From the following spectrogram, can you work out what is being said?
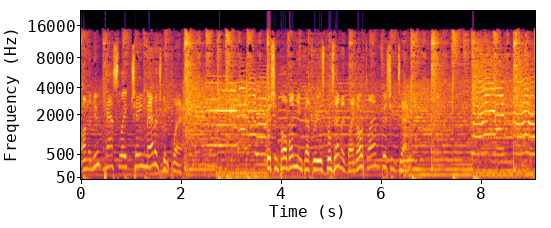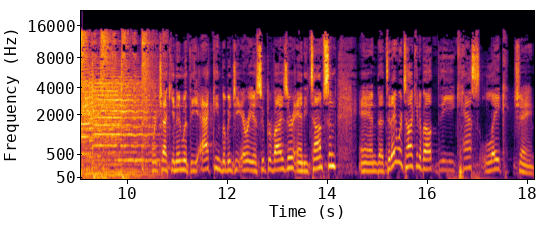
on the new Cass Lake Chain Management Plan. Fishin' Paul Bunyan Country is presented by Northland Fishing Tackle. We're checking in with the acting Bemidji area supervisor, Andy Thompson. And uh, today we're talking about the Cass Lake chain.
